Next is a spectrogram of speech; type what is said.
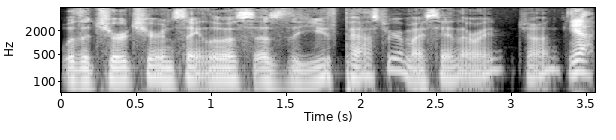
with a church here in St. Louis as the youth pastor. Am I saying that right, John? Yeah,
